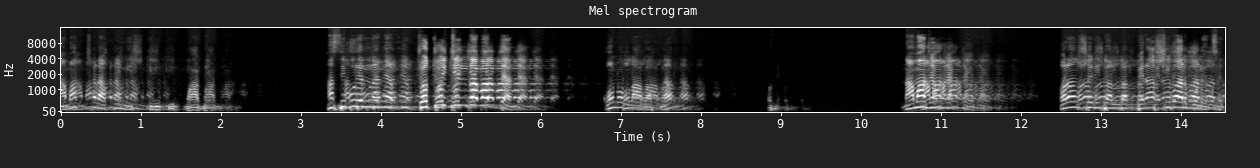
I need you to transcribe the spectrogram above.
নামাজ ছাড়া আপনি নিষ্কৃতি পাবেন না। হাসিপুরের নামে আপনি যতই জিন্দাবাদ দেন কোন লাভ আপনার নামাজ আমার একটা। কোরআন শরীফ আল্লাহ 82 বার বলেছেন।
